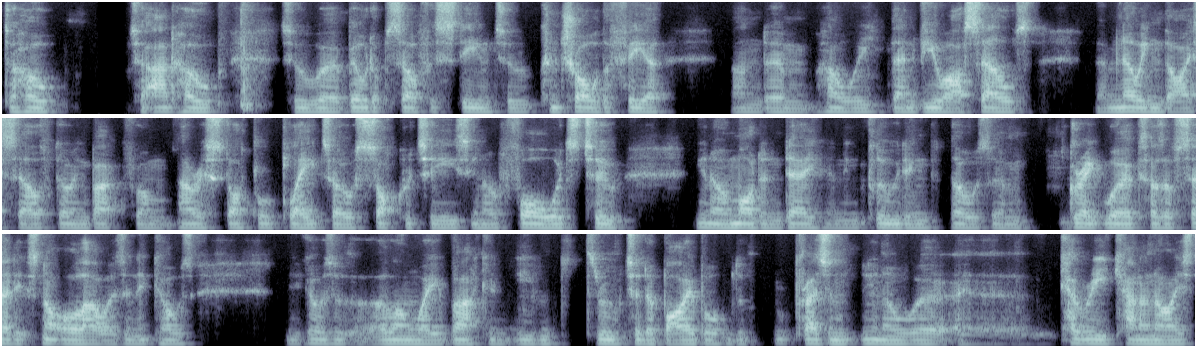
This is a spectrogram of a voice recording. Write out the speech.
to hope, to add hope, to uh, build up self-esteem, to control the fear, and um, how we then view ourselves, um, knowing thyself, going back from Aristotle, Plato, Socrates, you know, forwards to, you know, modern day, and including those um, great works. As I've said, it's not all ours, and it goes it goes a, a long way back and even through to the Bible, the present, you know, uh, uh, re-canonized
